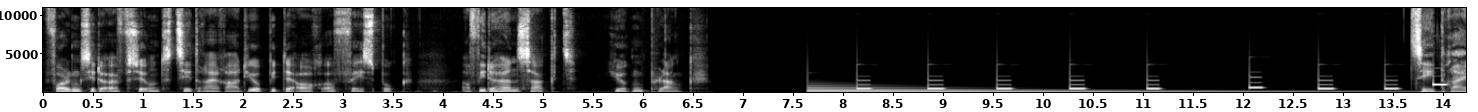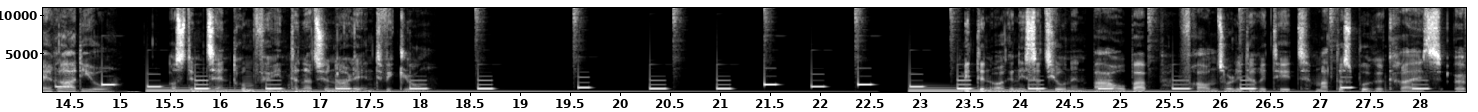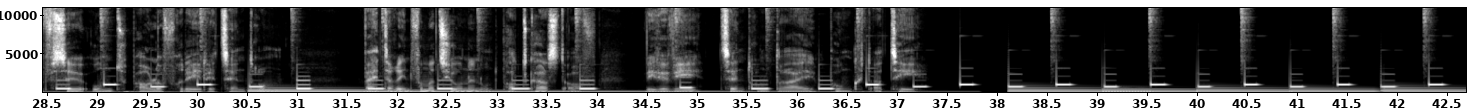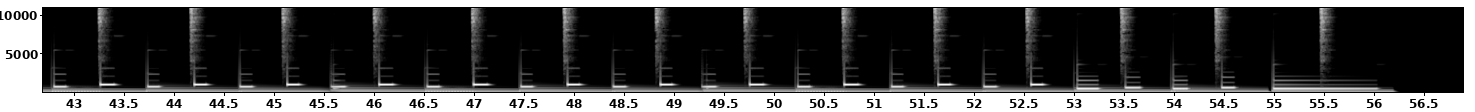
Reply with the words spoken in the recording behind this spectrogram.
Folgen Sie der ÖFSE und C3 Radio bitte auch auf Facebook. Auf Wiederhören sagt Jürgen Planck. C3 Radio aus dem Zentrum für internationale Entwicklung. Mit den Organisationen Baobab, Frauensolidarität, Mattersburger Kreis, ÖFSE und Paulo Freire Zentrum. Weitere Informationen und Podcast auf www.zentrum3.at.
